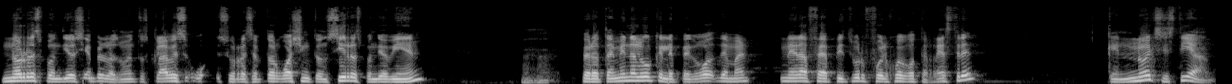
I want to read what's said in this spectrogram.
no respondió siempre en los momentos claves. Su receptor Washington sí respondió bien. Pero también algo que le pegó de manera fea a Pittsburgh fue el juego terrestre, que no existía.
